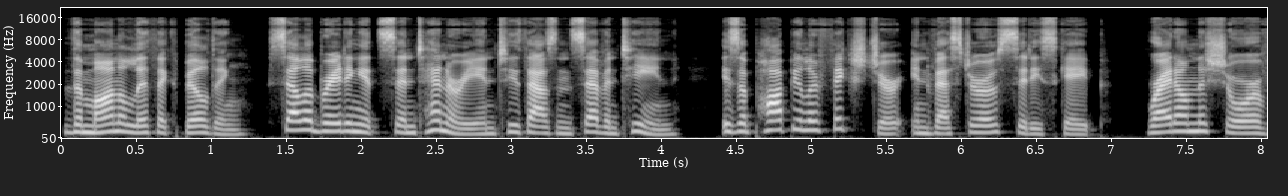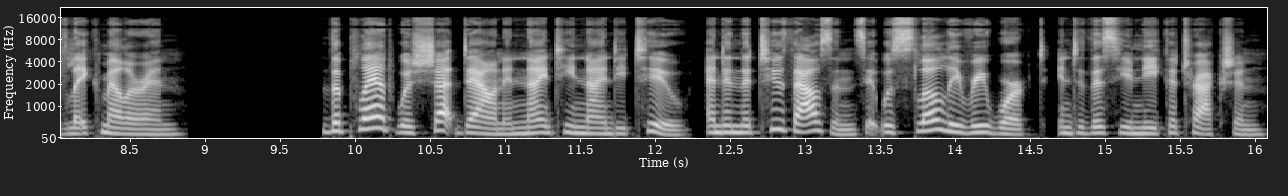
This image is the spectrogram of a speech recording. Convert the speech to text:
The monolithic building, celebrating its centenary in 2017, is a popular fixture in Västerås cityscape, right on the shore of Lake Mälaren. The plant was shut down in 1992, and in the 2000s it was slowly reworked into this unique attraction.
